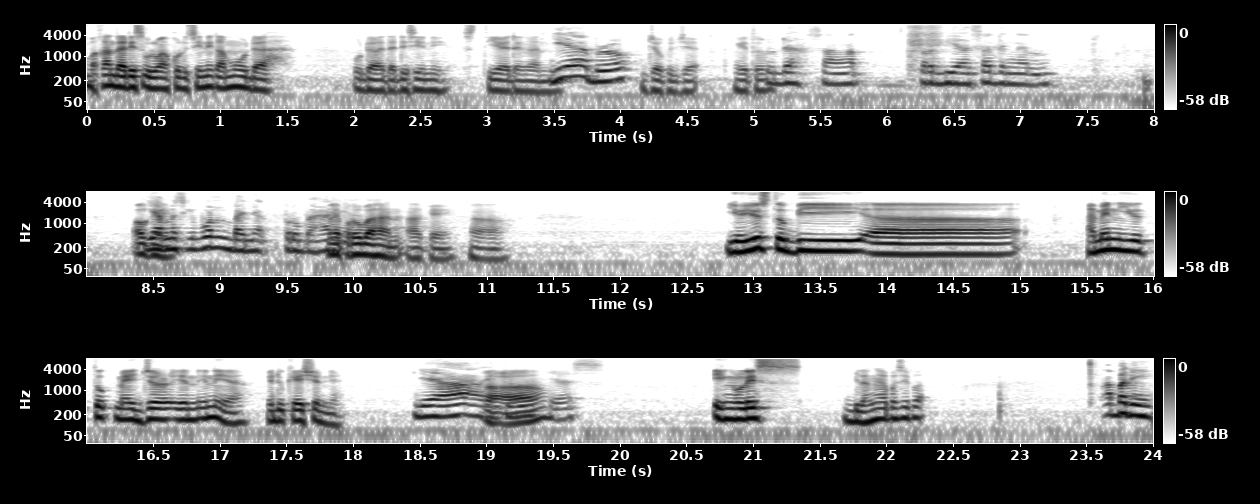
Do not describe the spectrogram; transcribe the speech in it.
bahkan dari sebelum aku di sini kamu udah udah ada di sini setia dengan Iya bro, Jogja gitu. sudah sangat terbiasa dengan Oke. ya meskipun banyak perubahan. Banyak ya. perubahan. Oke. heeh. You used to be uh, I mean you took major in ini ya, education ya. Ya, itu Uh-uh. yes. English bilangnya apa sih, Pak? Apa nih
